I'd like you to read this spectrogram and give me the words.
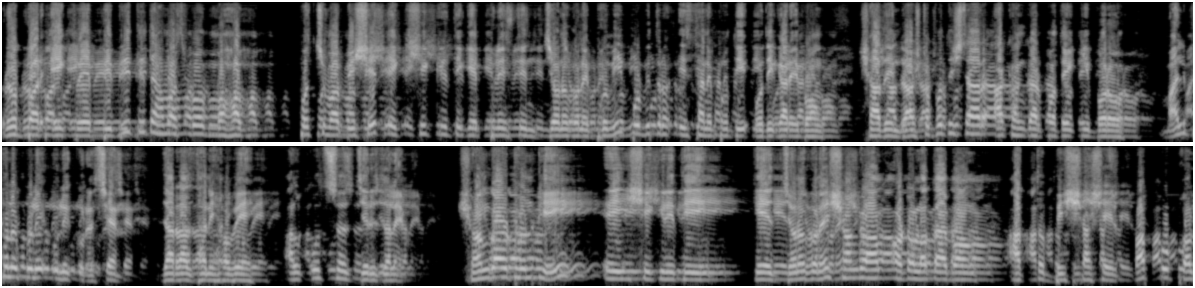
রোববার এক বিবৃতিতে হামাস পশ্চিমা বিশ্বের এক স্বীকৃতিকে ফিলিস্তিন জনগণের ভূমি পবিত্র স্থানের প্রতি অধিকার এবং স্বাধীন রাষ্ট্র প্রতিষ্ঠার আকাঙ্ক্ষার পথে একটি বড় মাইলফলক বলে উল্লেখ করেছেন যার রাজধানী হবে আল কুদস জেরুজালেম। সংগঠনটি এই স্বীকৃতি কে জনগণের সংগ্রাম অটলতা এবং আত্মবিশ্বাসের প্রাপ্য ফল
